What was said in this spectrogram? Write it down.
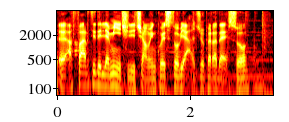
eh, a farti degli amici, diciamo, in questo viaggio per adesso?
